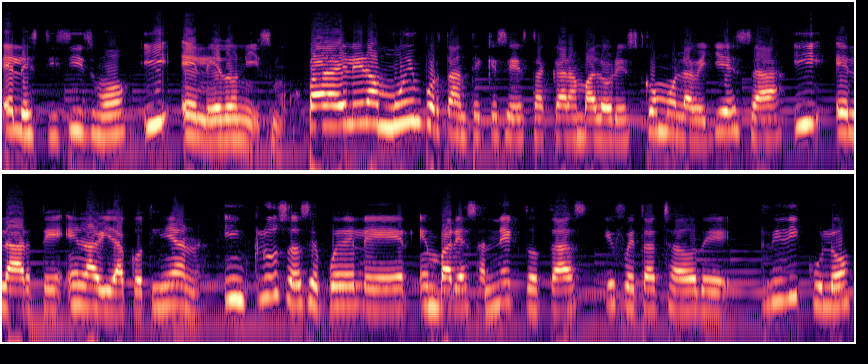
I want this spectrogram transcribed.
el esticismo y el hedonismo. Para él era muy importante que se destacaran valores como la belleza y el arte en la vida cotidiana. Incluso se puede leer en varias anécdotas que fue tachado de ridículo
